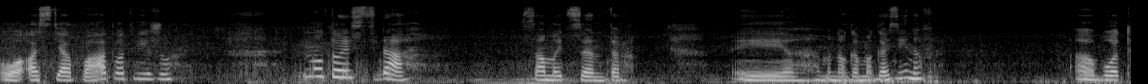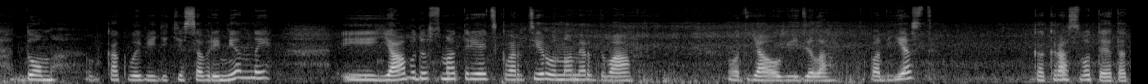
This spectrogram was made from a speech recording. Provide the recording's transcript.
О, остеопат, вот вижу. Ну, то есть, да, самый центр. И много магазинов. А вот дом, как вы видите, современный. И я буду смотреть квартиру номер два. Вот я увидела подъезд. Как раз вот этот.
